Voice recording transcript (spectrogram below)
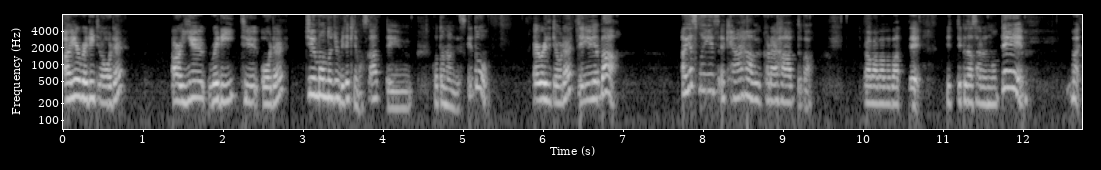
Are you ready to order?Are you ready to order? 注文の準備できてますかっていうことなんですけど、Are you ready to order? って言えば、あ、yes please, can I have, could I have? とか、バババババって言ってくださるので、まあ、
